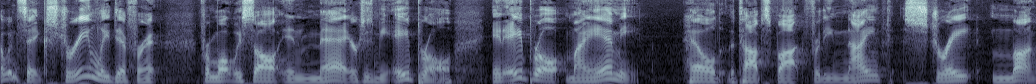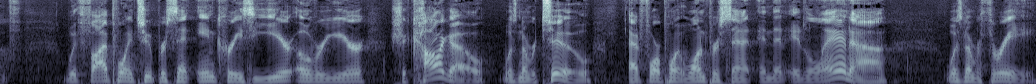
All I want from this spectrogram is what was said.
I wouldn't say extremely different from what we saw in May, or excuse me, April. In April, Miami held the top spot for the ninth straight month with 5.2% increase year over year. Chicago was number two at 4.1%. And then Atlanta was number three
